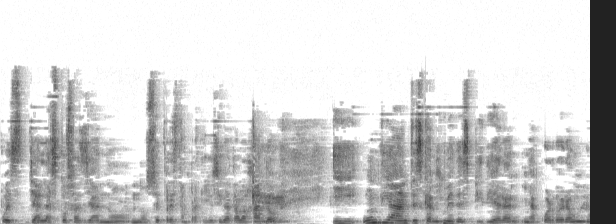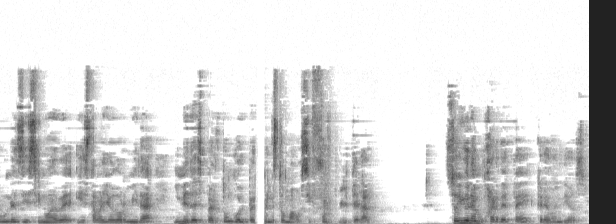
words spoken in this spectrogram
pues ya las cosas ya no, no se prestan para que yo siga trabajando. Y un día antes que a mí me despidieran, me acuerdo era un lunes 19 y estaba yo dormida y me despertó un golpe en el estómago, así fue literal. Soy una mujer de fe, creo en Dios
